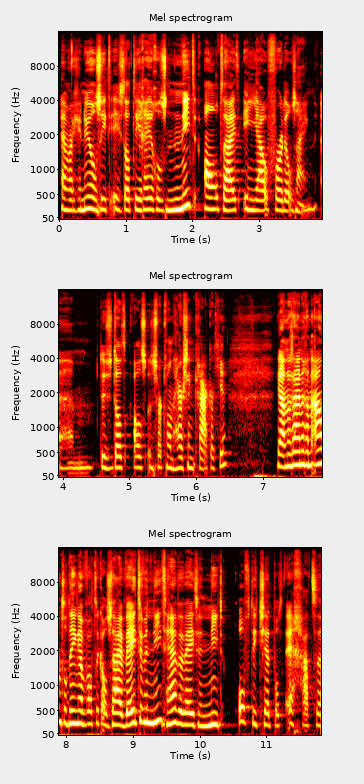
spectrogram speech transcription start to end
En wat je nu al ziet, is dat die regels niet altijd in jouw voordeel zijn. Um, dus dat als een soort van hersenkrakertje. Ja, dan zijn er een aantal dingen, wat ik al zei, weten we niet. Hè? We weten niet of die chatbot echt gaat uh,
